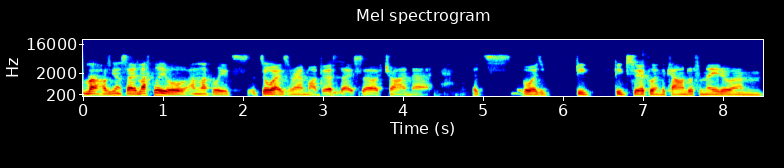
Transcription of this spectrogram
I was going to say luckily or unluckily, it's it's always around my birthday, so I try and uh, it's always a big big circle in the calendar for me to um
